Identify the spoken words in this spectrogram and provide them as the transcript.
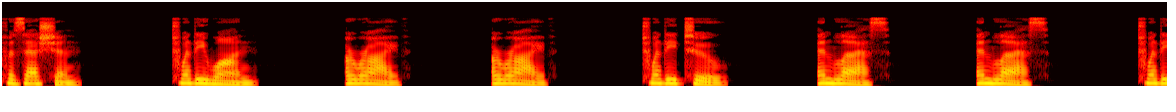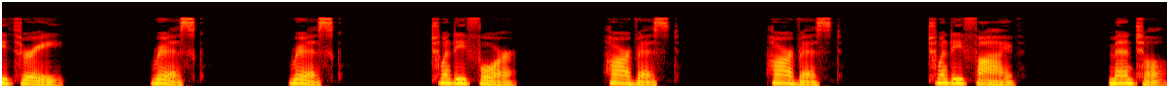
Possession. 21. Arrive. Arrive. 22. Unless. Unless. 23. Risk. Risk. 24. Harvest. Harvest. 25. Mental.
